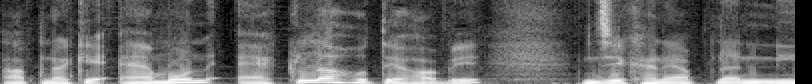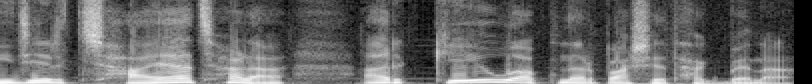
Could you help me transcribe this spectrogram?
আপনাকে এমন একলা হতে হবে যেখানে আপনার নিজের ছায়া ছাড়া আর কেউ আপনার পাশে থাকবে না।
